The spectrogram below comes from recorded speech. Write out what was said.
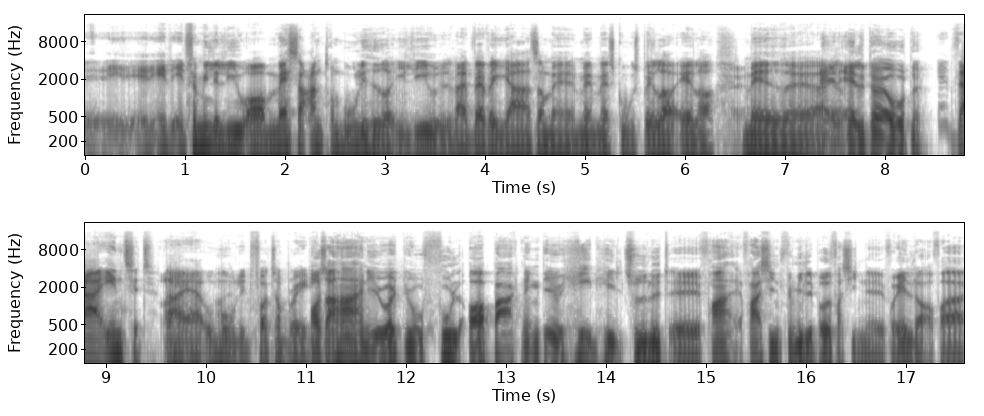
et, et, familieliv og masser af andre muligheder i livet. Hvad, hvad ved jeg, altså med, med, med skuespillere eller ja. med... Øh, Alle, alle døre åbne. Der er intet, der er umuligt for Tom Brady. Og så har han øvrigt jo fuld opbakning. Det er jo helt, helt tydeligt øh, fra, fra sin familie, både fra sine øh, forældre og fra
